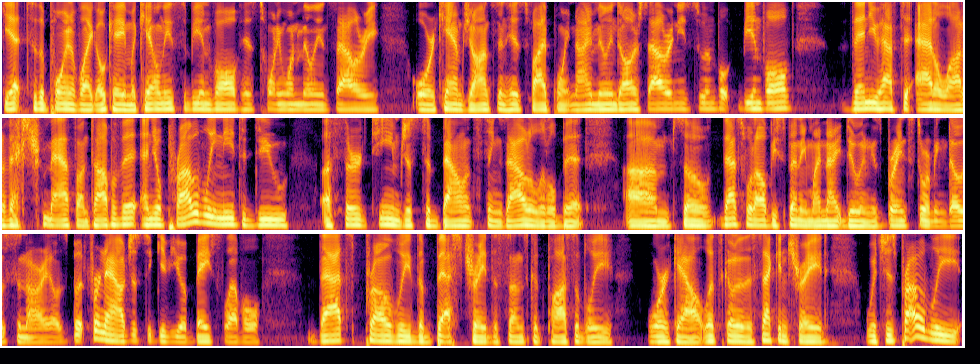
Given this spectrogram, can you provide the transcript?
get to the point of like, okay, Mikal needs to be involved, his 21 million salary, or Cam Johnson, his 5.9 million dollar salary needs to be involved, then you have to add a lot of extra math on top of it, and you'll probably need to do a third team just to balance things out a little bit. Um, so that's what I'll be spending my night doing is brainstorming those scenarios. But for now, just to give you a base level, that's probably the best trade the Suns could possibly work out. Let's go to the second trade, which is probably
